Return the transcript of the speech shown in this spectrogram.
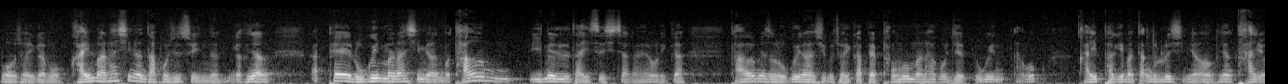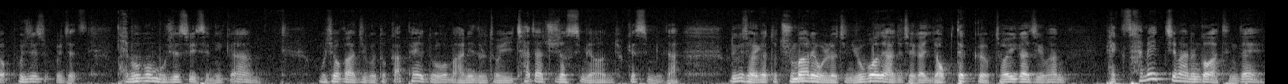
뭐 저희가 뭐 가입만 하시면 다 보실 수 있는 그러니까 그냥 카페 로그인만 하시면 뭐 다음 이메일 다 있으시잖아요. 그러니까 다음에서 로그인 하시고 저희 카페 방문만 하고 이제 로그인하고 가입하기만 딱 누르시면 그냥 다 보실 수 이제 대부분 보실 수 있으니까 오셔가지고 또 카페에도 많이들 저희 찾아주셨으면 좋겠습니다. 그리고 저희가 또 주말에 올려진 요번에 아주 제가 역대급 저희가 지금 한 103회쯤 하는 것 같은데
